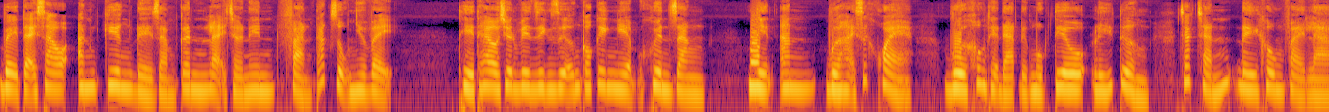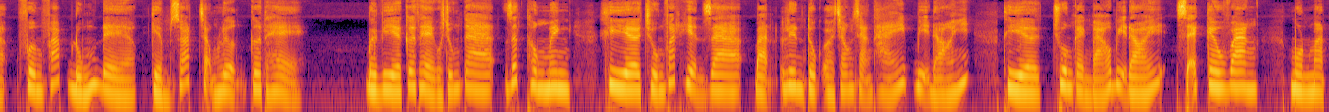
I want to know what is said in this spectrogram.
Vậy tại sao ăn kiêng để giảm cân lại trở nên phản tác dụng như vậy? Thì theo chuyên viên dinh dưỡng có kinh nghiệm khuyên rằng nhịn ăn vừa hại sức khỏe, vừa không thể đạt được mục tiêu lý tưởng, chắc chắn đây không phải là phương pháp đúng để kiểm soát trọng lượng cơ thể. Bởi vì cơ thể của chúng ta rất thông minh, khi chúng phát hiện ra bạn liên tục ở trong trạng thái bị đói, thì chuông cảnh báo bị đói sẽ kêu vang. Một mặt,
